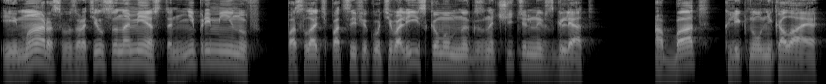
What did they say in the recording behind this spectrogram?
И Марос возвратился на место, не приминув послать Пацифику Тивалийскому многозначительный взгляд. Аббат кликнул Николая —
